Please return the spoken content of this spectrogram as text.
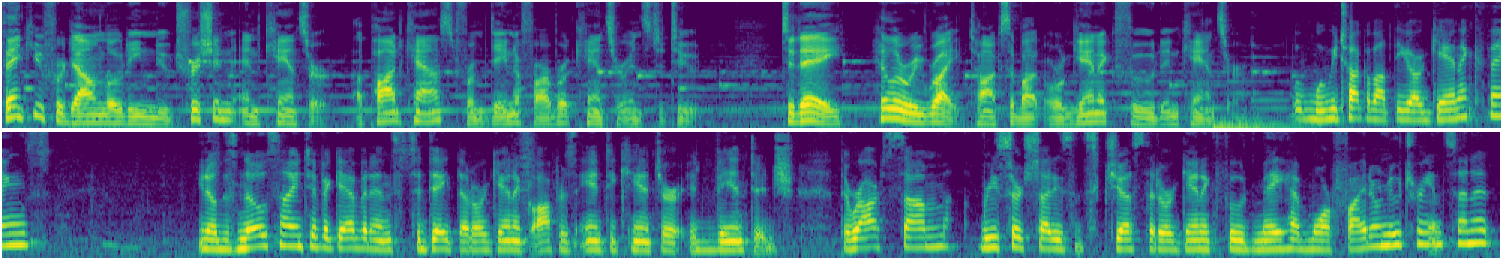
Thank you for downloading Nutrition and Cancer, a podcast from Dana Farber Cancer Institute. Today, Hillary Wright talks about organic food and cancer. When we talk about the organic things, you know, there's no scientific evidence to date that organic offers anti-cancer advantage. There are some research studies that suggest that organic food may have more phytonutrients in it,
